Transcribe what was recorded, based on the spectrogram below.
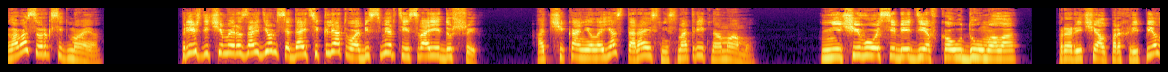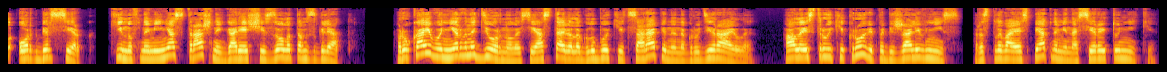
Глава 47. «Прежде чем мы разойдемся, дайте клятву о бессмертии своей души!» Отчеканила я, стараясь не смотреть на маму. «Ничего себе девка удумала!» Прорычал, прохрипел орк-берсерк, кинув на меня страшный, горящий золотом взгляд. Рука его нервно дернулась и оставила глубокие царапины на груди Райлы. Алые струйки крови побежали вниз, расплываясь пятнами на серой тунике.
